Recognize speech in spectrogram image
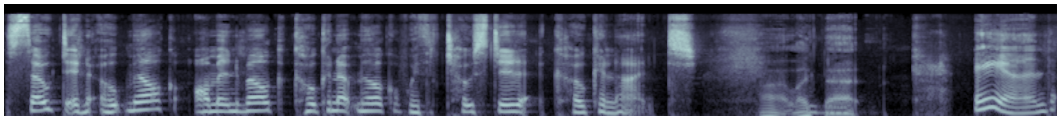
soaked in oat milk, almond milk, coconut milk with toasted coconut. Ah, I like that. And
